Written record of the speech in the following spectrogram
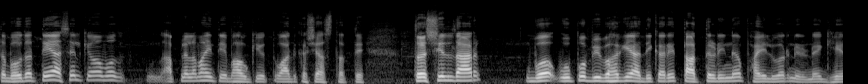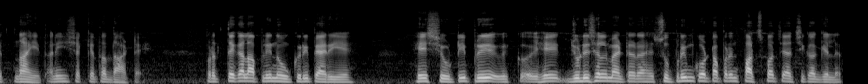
तर बहुधा ते असेल किंवा मग आपल्याला माहिती आहे भावकी वाद कसे असतात ते. तहसीलदार व उपविभागीय अधिकारी तातडीनं फाईलवर निर्णय घेत नाहीत आणि ही शक्यता दाट आहे. प्रत्येकाला आपली नोकरी प्यारी आहे. हे शेवटी प्री हे ज्युडिशियल मॅटर आहे. सुप्रीम कोर्टापर्यंत पाच पाच याचिका गेल्यात.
